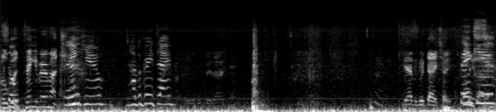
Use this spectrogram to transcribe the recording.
All so- good, thank you very much. Thank you. Have a great day. You have a good day too. Thank Thanks. you.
